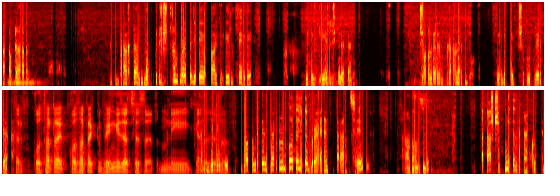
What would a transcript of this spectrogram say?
আপনার ঢাকার বত্রিশ নম্বরে যে বাড়িতে গিয়েছিলেন। জলের গানের তার কথাটা কথাটা একটু ভেঙে যাচ্ছে স্যার। মানে কেন জলের গান বলে যে ব্র্যান্ডটা আছে আনন্দ তার সঙ্গে দেখা করতে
